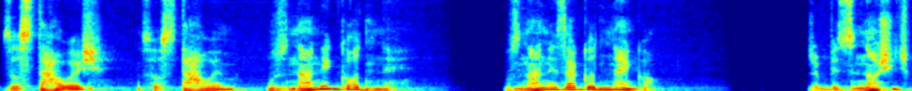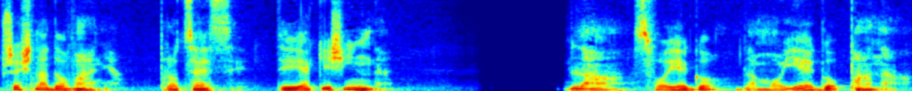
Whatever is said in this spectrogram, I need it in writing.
Zostałeś, zostałem uznany godny, uznany za godnego, żeby znosić prześladowania, procesy, ty jakieś inne, dla swojego, dla mojego Pana,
